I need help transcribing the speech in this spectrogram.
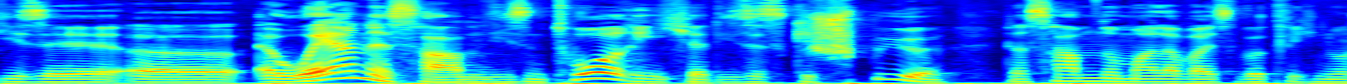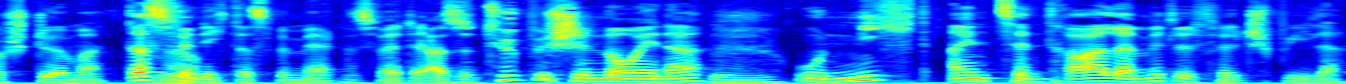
diese äh, Awareness haben, mhm. diesen Torriecher, dieses Gespür, das haben normalerweise wirklich nur Stürmer. Das ja. finde ich das Bemerkenswerte. Also typische Neuner mhm. und nicht ein zentraler Mittelfeldspieler.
